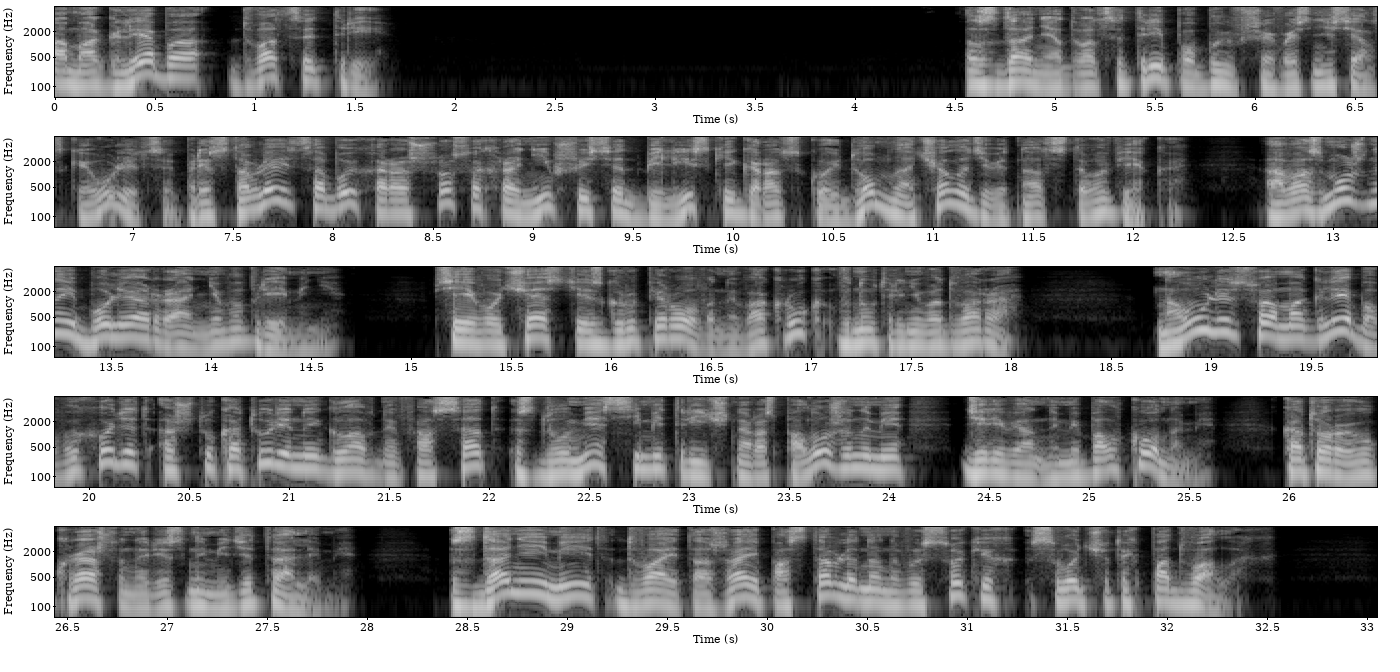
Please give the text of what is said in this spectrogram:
Амаглеба, 23. Здание 23 по бывшей Вознесенской улице представляет собой хорошо сохранившийся тбилисский городской дом начала XIX века, а, возможно, и более раннего времени. Все его части сгруппированы вокруг внутреннего двора. На улицу Амаглеба выходит оштукатуренный главный фасад с двумя симметрично расположенными деревянными балконами, которые украшены резными деталями. Здание имеет два этажа и поставлено на высоких сводчатых подвалах.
